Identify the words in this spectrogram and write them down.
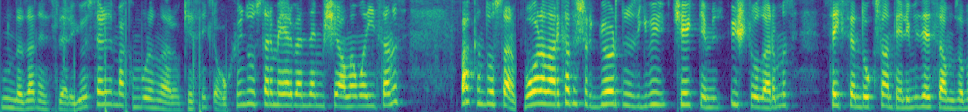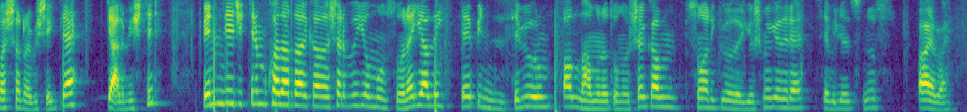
Bunu da zaten sizlere gösterdim. Bakın buraları kesinlikle okuyun dostlarım. Eğer benden bir şey alamadıysanız. Bakın dostlarım bu arada arkadaşlar gördüğünüz gibi çektiğimiz 3 dolarımız 80-90 TL'miz hesabımıza başarılı bir şekilde gelmiştir. Benim diyeceklerim bu kadardı arkadaşlar. Videomun sonuna geldik. Hepinizi seviyorum. Allah'a emanet olun. Hoşçakalın. Bir sonraki videoda görüşmek üzere. Seviyorsunuz. Bay bay.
